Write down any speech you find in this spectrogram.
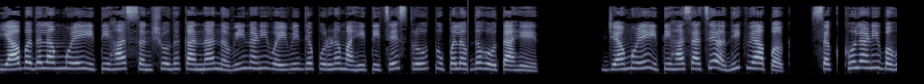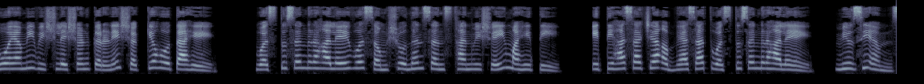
या बदलांमुळे इतिहास संशोधकांना नवीन आणि वैविध्यपूर्ण माहितीचे स्रोत उपलब्ध होत आहेत. ज्यामुळे इतिहासाचे अधिक व्यापक सखोल आणि बहुआयामी विश्लेषण करणे शक्य होत आहे. वस्तुसंग्रहालय व संशोधन संस्थांविषयी माहिती इतिहासाच्या अभ्यासात वस्तुसंग्रहालये म्युझियम्स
